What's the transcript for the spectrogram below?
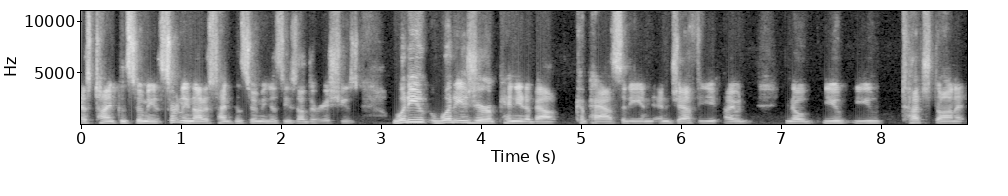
as time consuming. It's certainly not as time consuming as these other issues. What do you, what is your opinion about capacity? And, and Jeff, you, I would, you know, you, you touched on it.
